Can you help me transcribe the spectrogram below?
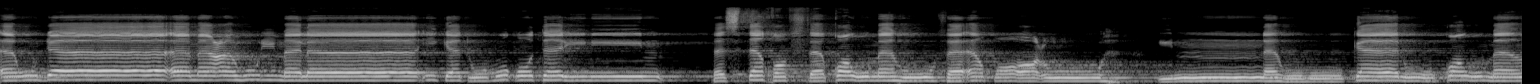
أو جاء معه الملائكة مقترنين فاستخف قومه فأطاعوه إنهم كانوا قوما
